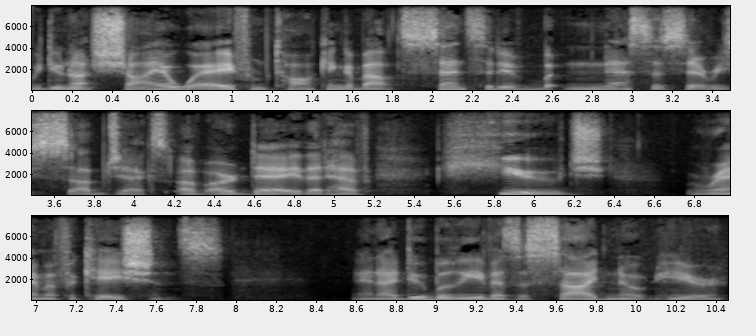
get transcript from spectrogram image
we do not shy away from talking about sensitive but necessary subjects of our day that have huge ramifications. And I do believe, as a side note here,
